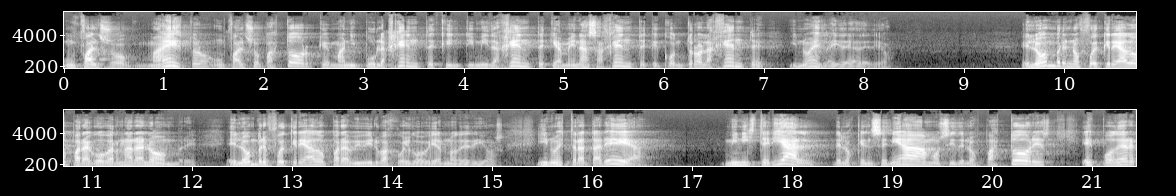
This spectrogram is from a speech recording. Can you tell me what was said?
un falso maestro, un falso pastor que manipula gente, que intimida gente, que amenaza gente, que controla gente, y no es la idea de Dios. El hombre no fue creado para gobernar al hombre, el hombre fue creado para vivir bajo el gobierno de Dios. Y nuestra tarea ministerial de los que enseñamos y de los pastores es poder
